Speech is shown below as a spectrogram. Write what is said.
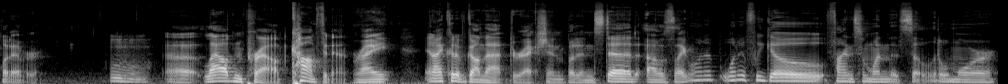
whatever. Uh, loud and proud, confident, right? And I could have gone that direction, but instead I was like, what if, what if we go find someone that's a little more,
